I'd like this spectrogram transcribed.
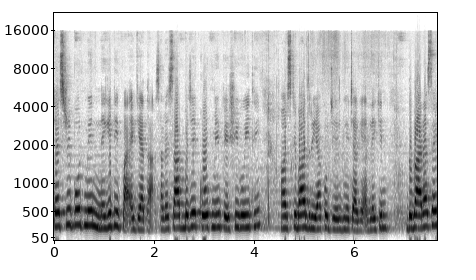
टेस्ट रिपोर्ट में नेगेटिव पाया गया था। साढ़े सात बजे कोर्ट में पेशी हुई थी और उसके बाद रिया को जेल भेजा गया, लेकिन दोबारा से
